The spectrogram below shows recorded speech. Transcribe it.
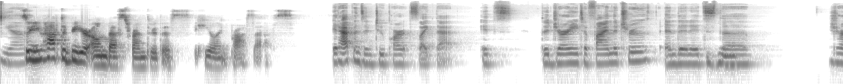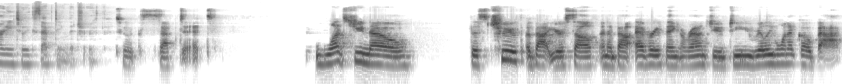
Yeah. So you have to be your own best friend through this healing process. It happens in two parts like that. It's the journey to find the truth, and then it's mm-hmm. the journey to accepting the truth. To accept it. Once you know this truth about yourself and about everything around you, do you really want to go back?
